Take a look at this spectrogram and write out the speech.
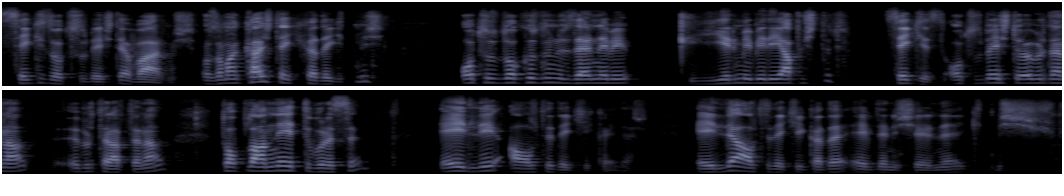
8.35'te varmış. O zaman kaç dakikada gitmiş? 39'un üzerine bir 21'i yapıştır. 8. 35'te öbürden al. Öbür taraftan al. Toplam ne etti burası? 56 dakika eder. 56 dakikada evden iş yerine gitmiş.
